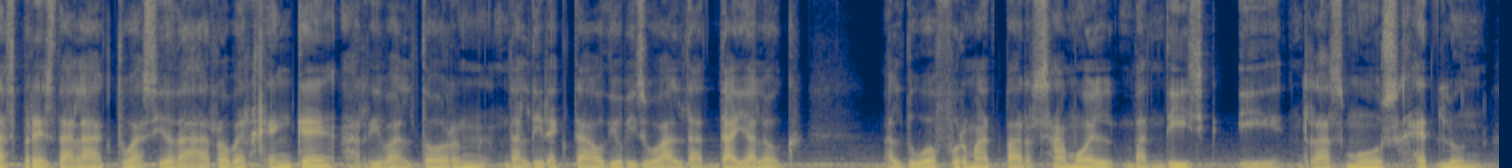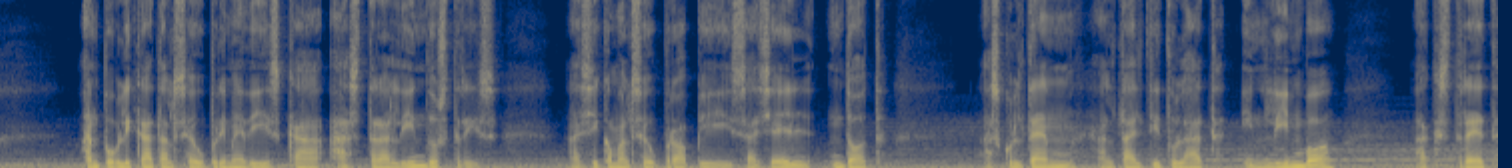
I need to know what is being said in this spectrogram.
Després de l'actuació de Robert Henke, arriba el torn del directe audiovisual de Dialogue, el duo format per Samuel Van Dijk i Rasmus Hedlund. Han publicat el seu primer disc a Astral Industries, així com el seu propi segell, DOT. Escoltem el tall titulat In Limbo, extret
